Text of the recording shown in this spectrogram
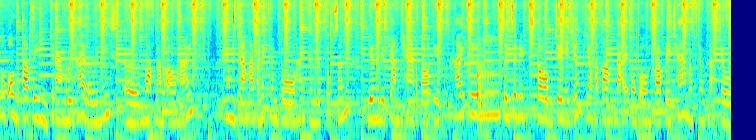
បងប្អូនបន្ទាប់ពីច្រាមរួចហើយឥឡូវនេះមាត់បានល្អហើយ ខ្ញុំច្រាមបានប៉ុណ្ណេះខ្ញុំចូលហើយខ្ញុំយកទុកសិនយើងរៀបចំឆាបន្តទៀតហើយគ្រឿងផ្សេងៗដូចស្ករប៊ីចេងអីចឹងខ្ញុំអត់តន់ដាក់ឲ្យបងប្អូនដល់ពេលឆាបានខ្ញុំដាក់ចូល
